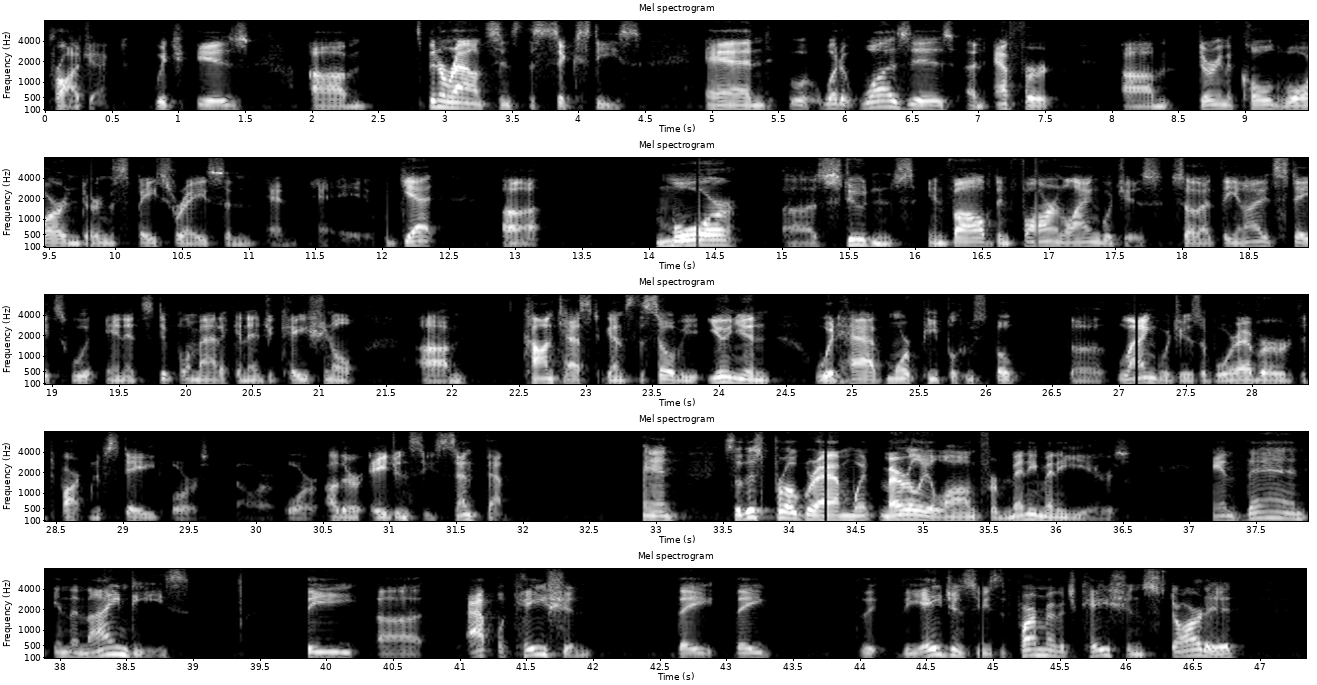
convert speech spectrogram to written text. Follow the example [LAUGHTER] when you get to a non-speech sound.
project, which is um, it's been around since the '60s, and what it was is an effort um, during the Cold War and during the space race, and and eh, get uh, more uh, students involved in foreign languages, so that the United States would, in its diplomatic and educational um, contest against the Soviet Union, would have more people who spoke the languages of wherever the Department of State or or, or other agencies sent them. And so this program went merrily along for many, many years. And then in the 90s, the uh, application, they they the, the agencies, the Department of Education started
